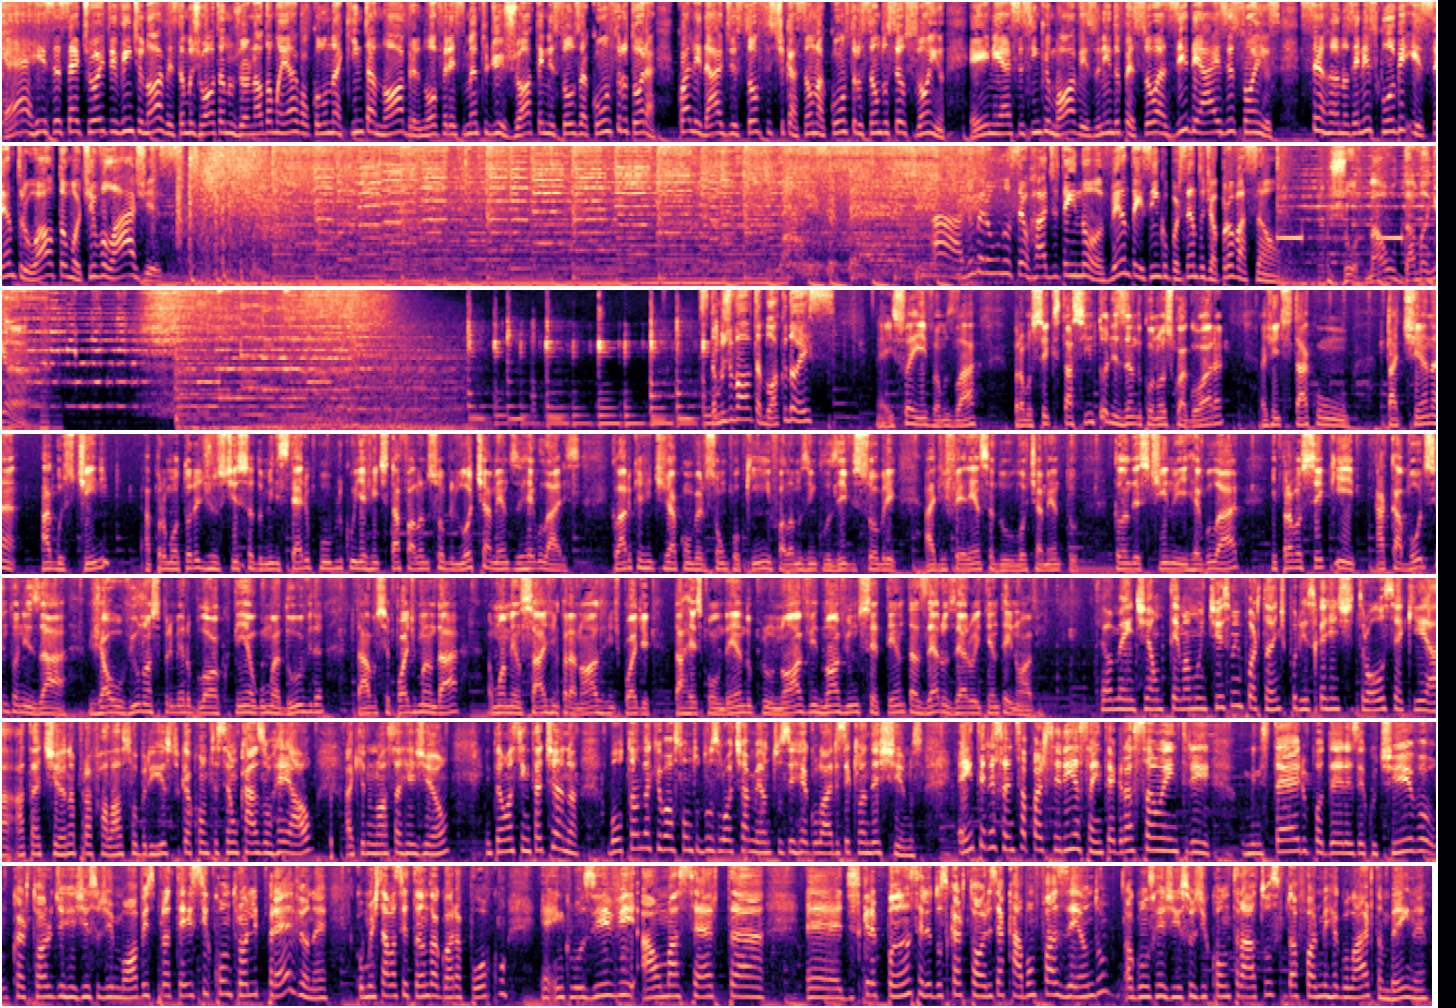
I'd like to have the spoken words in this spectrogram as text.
RC7829, estamos de volta no Jornal da Manhã com a coluna Quinta Nobre, no oferecimento de JM Souza Construtora. Qualidade e sofisticação na construção do seu sonho. NS5 Imóveis, unindo pessoas, ideais e sonhos. Serrano Tênis Clube e Centro Automotivo Lages. A número 1 um no seu rádio tem 95% de aprovação. Jornal da Manhã. Estamos de volta, bloco 2. É isso aí, vamos lá. Para você que está sintonizando conosco agora, a gente está com Tatiana Agostini, a promotora de justiça do Ministério Público, e a gente está falando sobre loteamentos irregulares. Claro que a gente já conversou um pouquinho, falamos inclusive sobre a diferença do loteamento clandestino e irregular. E para você que acabou de sintonizar, já ouviu o nosso primeiro bloco, tem alguma dúvida, tá? Você pode mandar uma mensagem para nós, a gente pode estar tá respondendo pro 99170 0089. Realmente é um tema muitíssimo importante, por isso que a gente trouxe aqui a, a Tatiana para falar sobre isso, que aconteceu um caso real aqui na nossa região. Então, assim, Tatiana, voltando aqui ao assunto dos loteamentos irregulares e clandestinos, é interessante essa parceria, essa integração entre o Ministério, o Poder Executivo, o cartório de registro de imóveis para ter esse controle prévio, né? Como estava citando agora há pouco, é, inclusive há uma certa é, discrepância ali dos cartórios e acabam fazendo alguns registros de contratos da forma irregular também, né?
